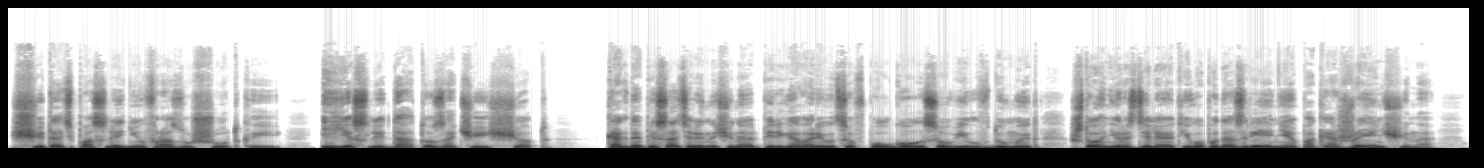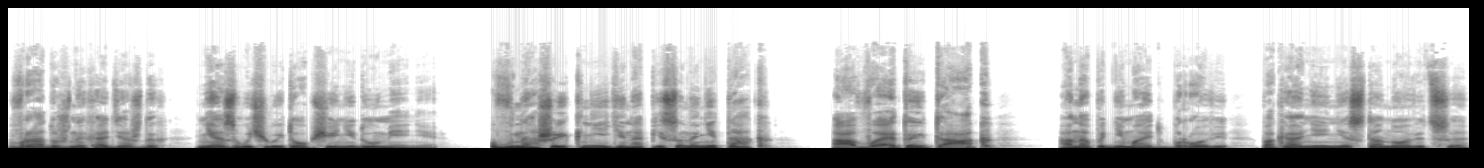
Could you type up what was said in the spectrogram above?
считать последнюю фразу шуткой, и если да, то за чей счет — когда писатели начинают переговариваться в полголоса, Уилл думает, что они разделяют его подозрения, пока женщина в радужных одеждах не озвучивает общее недоумение. «В нашей книге написано не так». «А в этой так». Она поднимает брови, пока они не становятся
